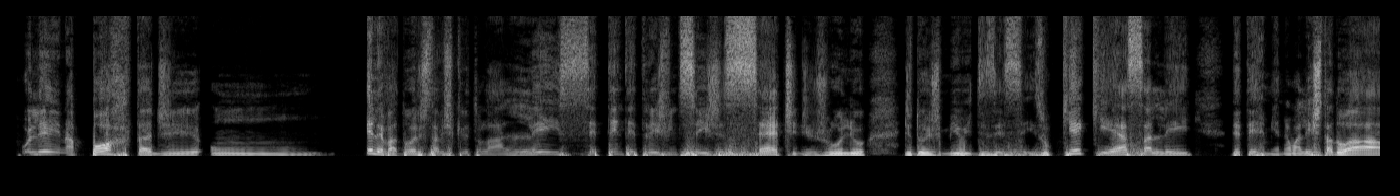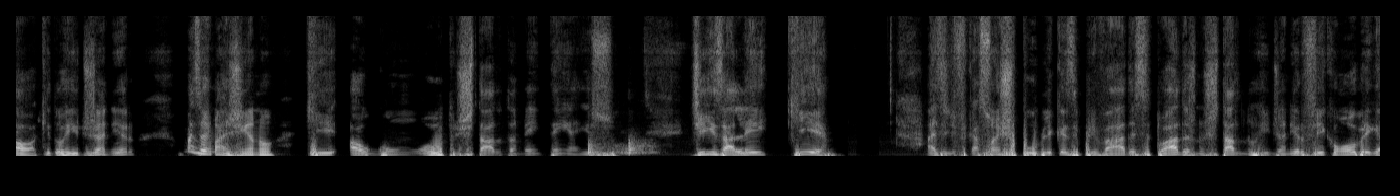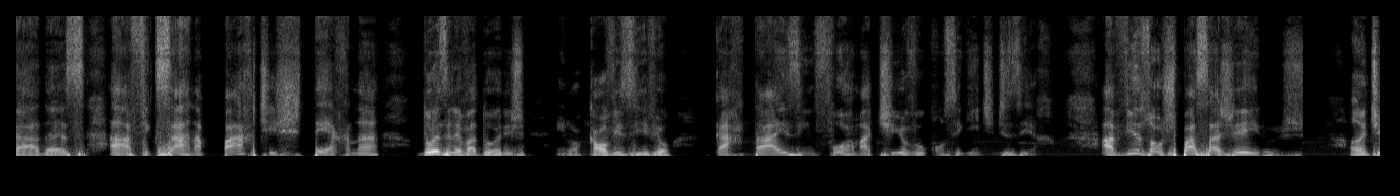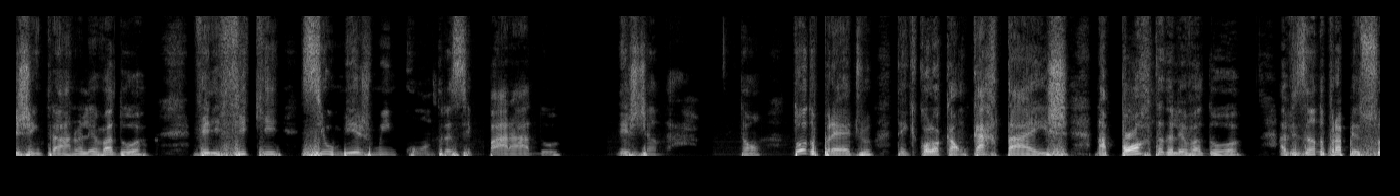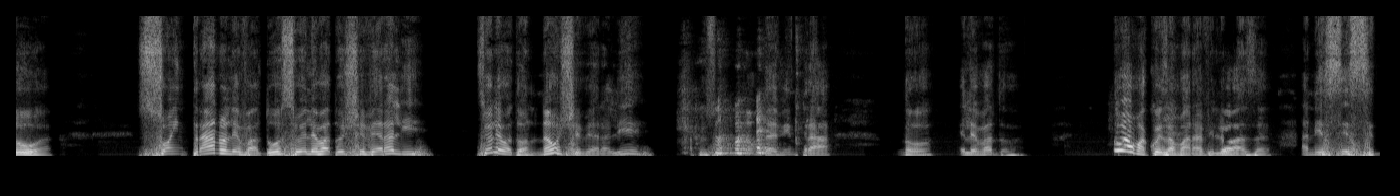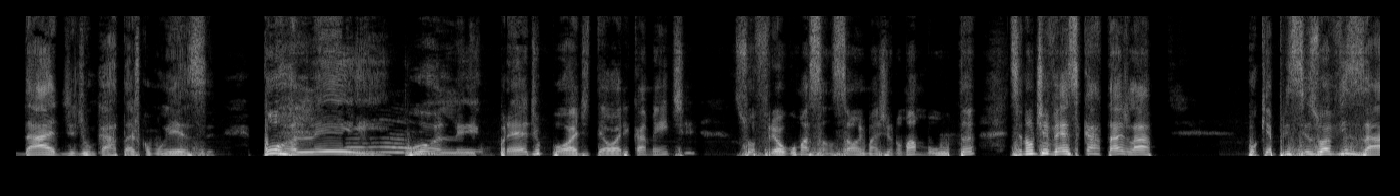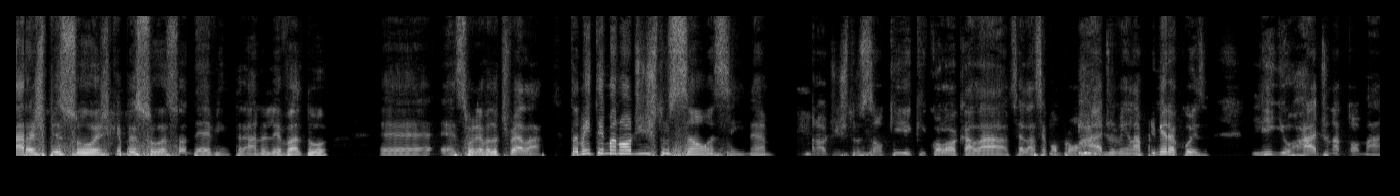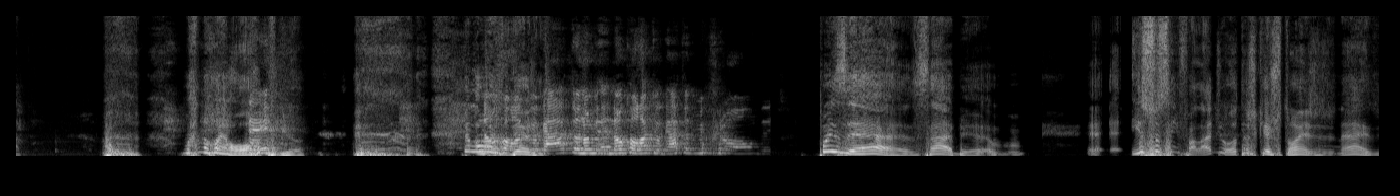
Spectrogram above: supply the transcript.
olhei na porta de um elevador, estava escrito lá, Lei 7326 de 7 de julho de 2016. O que que essa lei determina? É uma lei estadual aqui do Rio de Janeiro, mas eu imagino que algum outro estado também tenha isso. Diz a lei que as edificações públicas e privadas situadas no estado do Rio de Janeiro ficam obrigadas a fixar na parte externa dos elevadores, em local visível, cartaz informativo com o seguinte dizer: Aviso aos passageiros. Antes de entrar no elevador, verifique se o mesmo encontra-se parado neste andar. Então, todo prédio tem que colocar um cartaz na porta do elevador, avisando para a pessoa só entrar no elevador se o elevador estiver ali. Se o elevador não estiver ali, a pessoa não deve entrar no elevador. Não é uma coisa maravilhosa a necessidade de um cartaz como esse? Por lei, por lei, um prédio pode, teoricamente, sofrer alguma sanção, imagina uma multa, se não tivesse cartaz lá. Porque é preciso avisar as pessoas que a pessoa só deve entrar no elevador é, é, se o elevador estiver lá. Também tem manual de instrução, assim, né? Manual de instrução que, que coloca lá, sei lá, você compra um rádio, vem lá, primeira coisa, ligue o rádio na tomada. Mas não é óbvio. Não, coloque Deus. o gato no, não coloque o gato no micro-ondas. Pois é, sabe? É, é, Isso sem falar de outras questões né,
